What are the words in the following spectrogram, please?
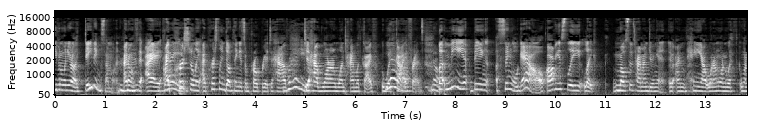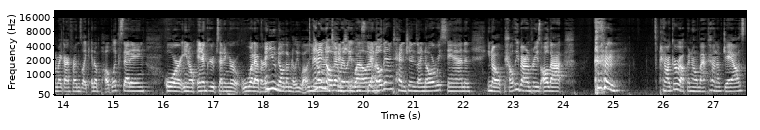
even when you're like dating someone i don't think i i personally i personally don't think it's appropriate to have Right. to have one-on-one time with guy with Yeah. guy friends No. but me being a single gal obviously like most of the time i'm doing it i'm hanging out one-on-one with one of my guy friends like in a public setting or you know in a group setting or whatever and you know them really well, and, and I their know them really intentions. well, and I know their intentions, I know where we stand, and you know healthy boundaries, all that. How I grew up and all that kind of jazz,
